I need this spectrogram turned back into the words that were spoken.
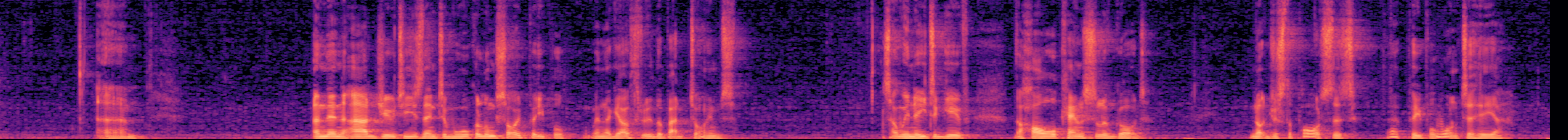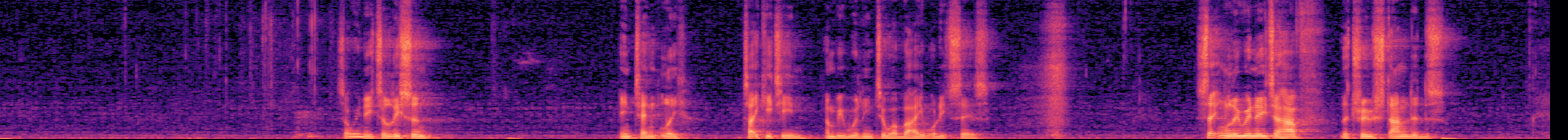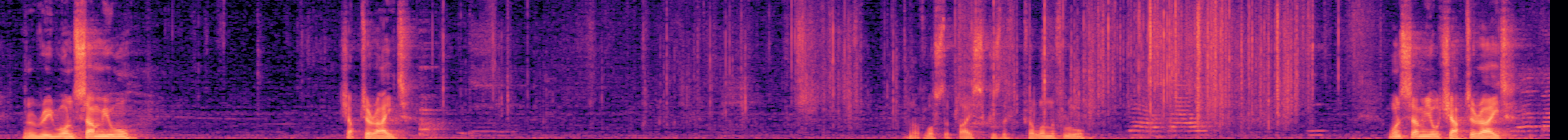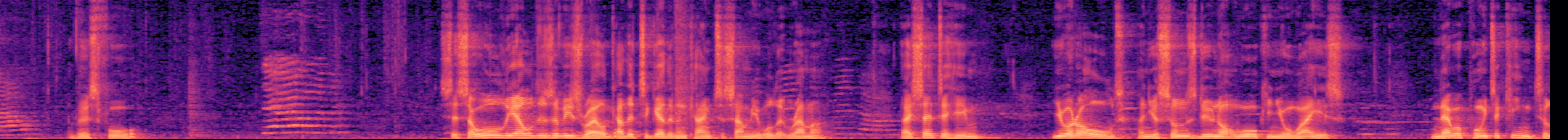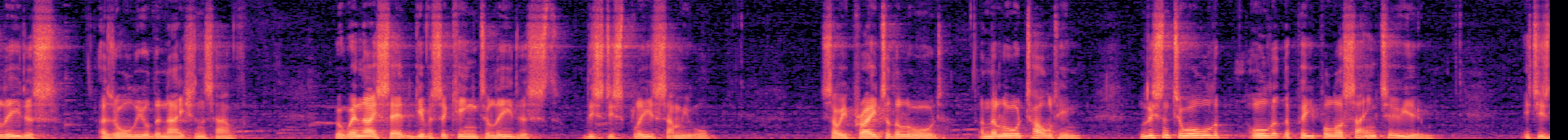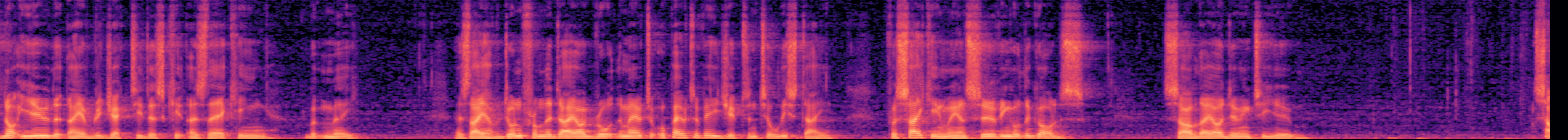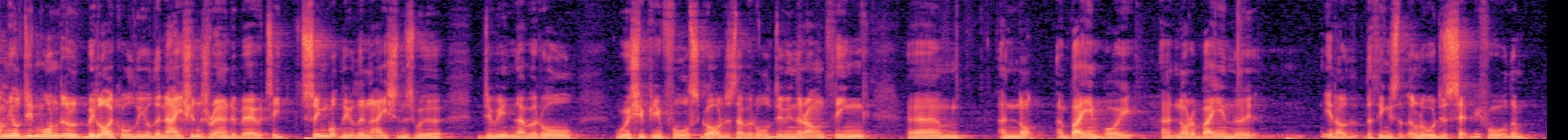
Um, and then our duty is then to walk alongside people when they go through the bad times. So we need to give the whole counsel of God, not just the parts that uh, people want to hear. So we need to listen intently, take it in, and be willing to obey what it says. Secondly, we need to have the true standards. I'm going to read 1 Samuel chapter 8. I've lost the place because they fell on the floor. 1 Samuel chapter 8, verse 4. says, So all the elders of Israel gathered together and came to Samuel at Ramah. They said to him, You are old, and your sons do not walk in your ways. Now appoint a king to lead us, as all the other nations have. But when they said, Give us a king to lead us, this displeased Samuel. So he prayed to the Lord, and the Lord told him, Listen to all, the, all that the people are saying to you. It is not you that they have rejected as, as their king but me, as they have done from the day I brought them out up out of Egypt until this day, forsaking me and serving other gods. So they are doing to you. Samuel didn't want to be like all the other nations round about. He'd seen what the other nations were doing. They were all worshipping false gods. They were all doing their own thing um, and not obeying by uh, not obeying the you know the things that the Lord has set before them.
